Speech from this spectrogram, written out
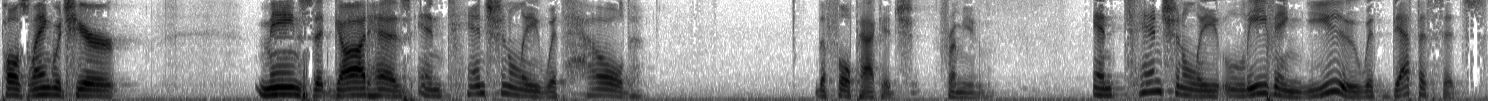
Paul's language here means that God has intentionally withheld the full package from you, intentionally leaving you with deficits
